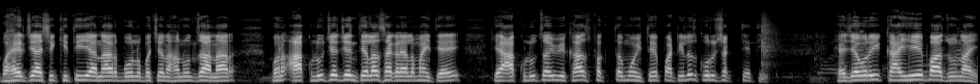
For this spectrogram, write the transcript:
बाहेरचे असे किती येणार बोलबचन हाणून जाणार पण अकलूच्या जनतेला सगळ्याला माहिती आहे की अकलूचा विकास फक्त मोहिते पाटीलच करू शकते ती. ह्याच्यावरही काही बाजू नाही.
